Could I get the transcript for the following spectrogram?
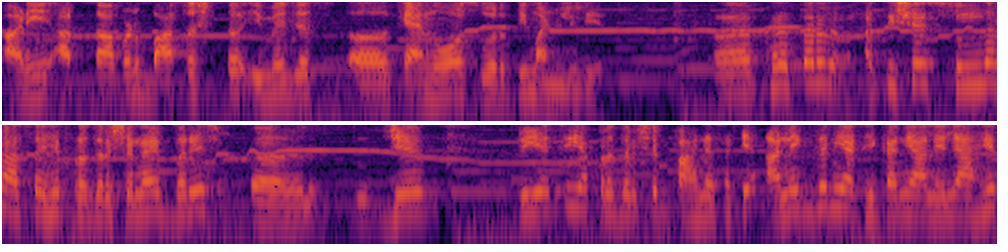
आणि आता आपण बासष्ट इमेजेस कॅनव्हास वरती मांडलेली आहेत. खरं तर अतिशय सुंदर असं हे प्रदर्शन आहे. बरेच जे प्रियसी या प्रदर्शन पाहण्यासाठी अनेक जण या ठिकाणी आलेले आहेत.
